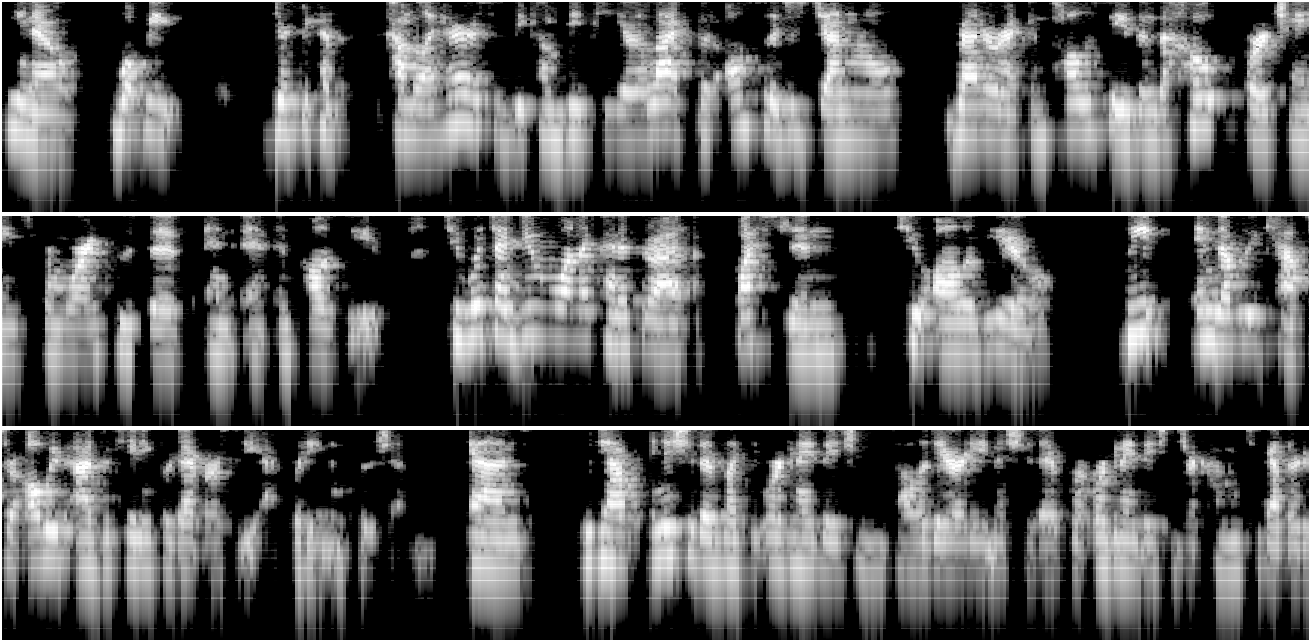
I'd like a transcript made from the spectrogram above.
you know, what we, just because Kamala Harris has become VP elect, but also just general rhetoric and policies and the hope for a change for more inclusive and, and, and policies. To which I do want to kind of throw out a question to all of you. We in WCAPS are always advocating for diversity, equity, and inclusion. And we have initiatives like the Organization Solidarity Initiative, where organizations are coming together to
